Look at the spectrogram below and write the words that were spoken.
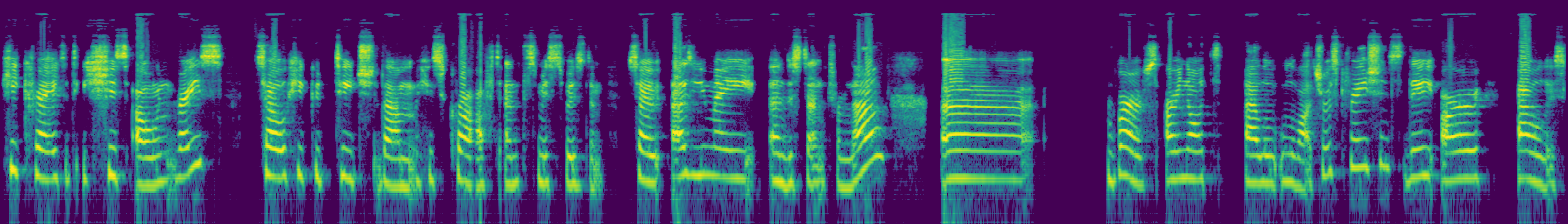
he created his own race so he could teach them his craft and smith's wisdom. So, as you may understand from now, uh, dwarves are not Iluvatar's creations; they are Aule's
